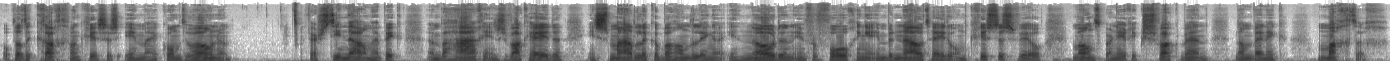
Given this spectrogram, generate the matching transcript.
opdat de kracht van Christus in mij komt wonen. Vers 10, daarom heb ik een behagen in zwakheden, in smadelijke behandelingen, in noden, in vervolgingen, in benauwdheden om Christus wil, want wanneer ik zwak ben, dan ben ik machtig.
